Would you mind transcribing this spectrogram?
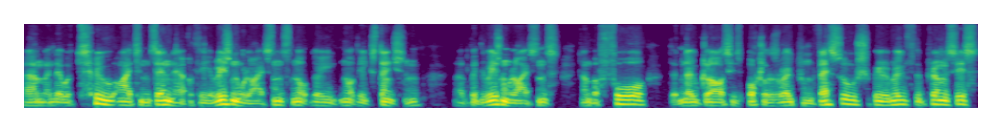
um, and there were two items in there of the original license, not the not the extension, uh, but the original license. Number four, that no glasses, bottles, or open vessels should be removed from the premises.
